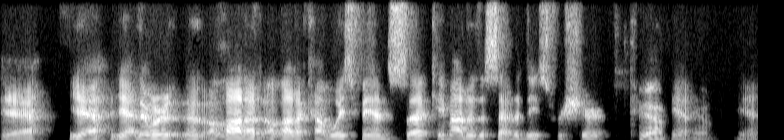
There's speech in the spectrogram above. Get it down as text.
yeah, yeah, yeah. There were a lot of a lot of Cowboys fans uh, came out of the '70s for sure. Yeah. Yeah, yeah.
